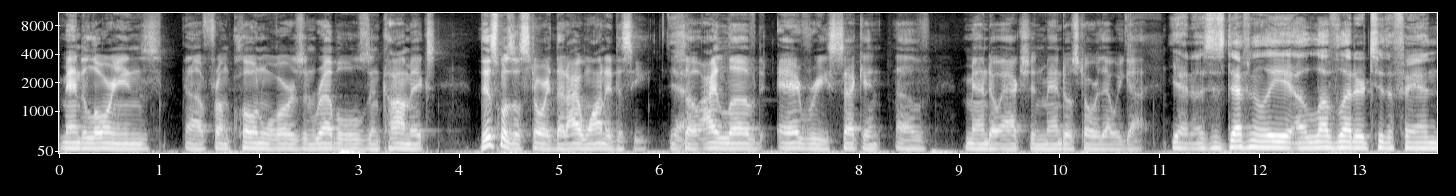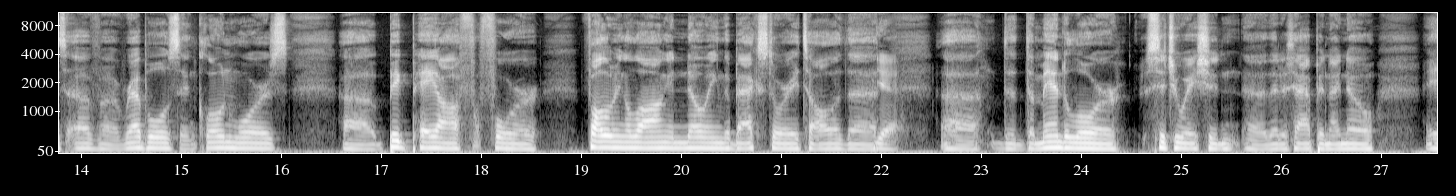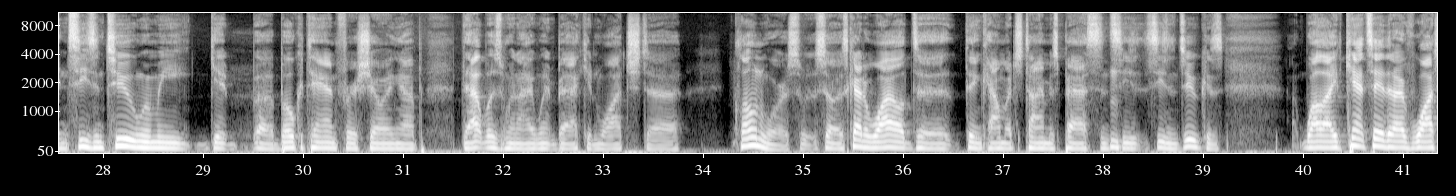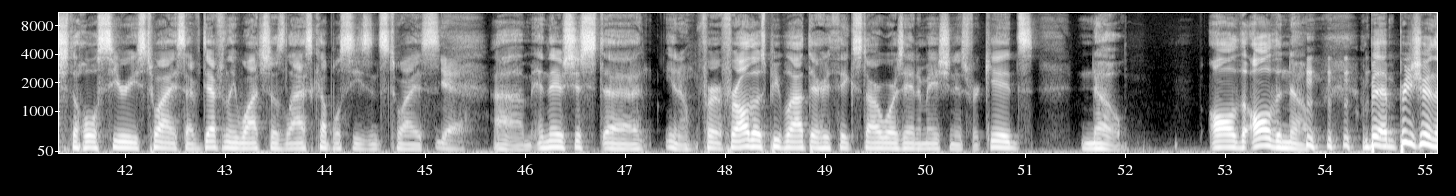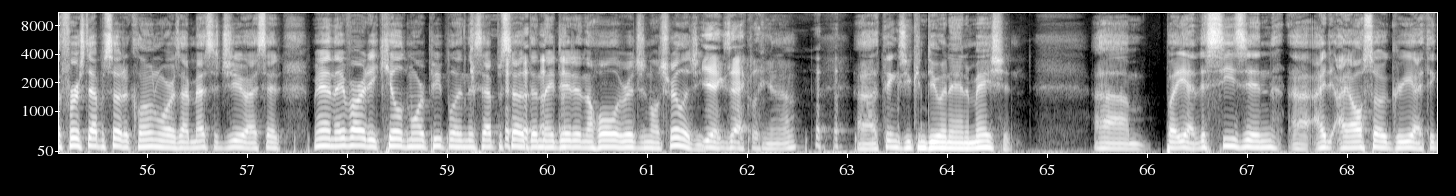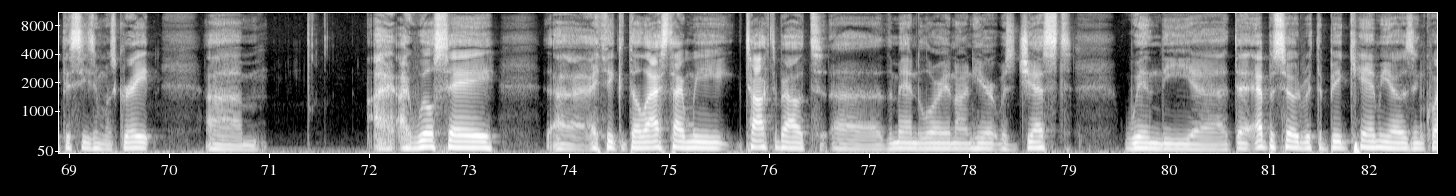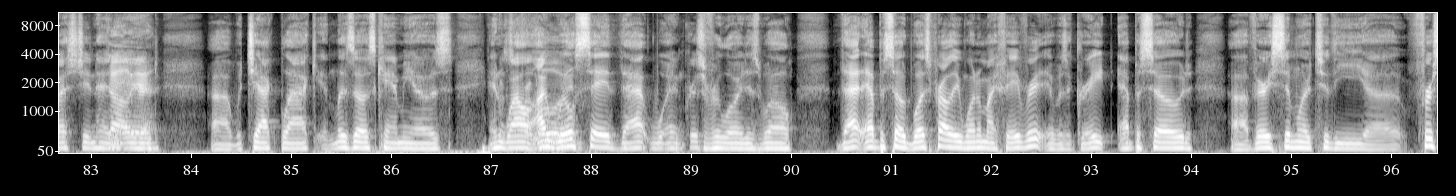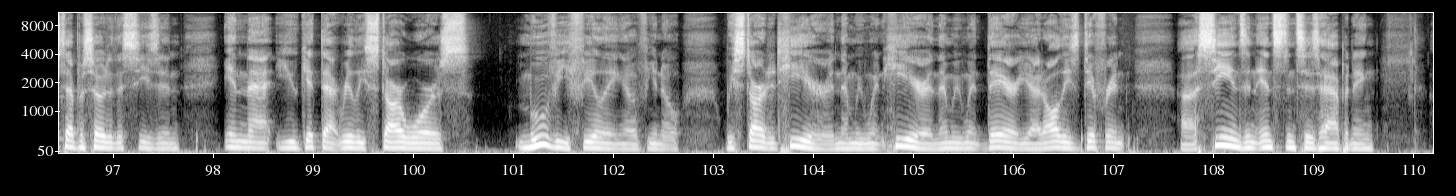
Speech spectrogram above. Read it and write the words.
Mandalorians uh, from Clone Wars and Rebels and comics. This was a story that I wanted to see. Yeah. So I loved every second of Mando action, Mando story that we got. Yeah, no, this is definitely a love letter to the fans of uh, Rebels and Clone Wars. Uh, big payoff for following along and knowing the backstory to all of the Yeah. uh, the the Mandalore situation uh, that has happened. I know in season two when we get uh, Bo-Katan first showing up, that was when I went back and watched uh, Clone Wars. So it's kind of wild to think how much time has passed since season two because. While I can't say that I've watched the whole series twice, I've definitely watched those last couple seasons twice. Yeah. Um, and there's just uh, you know for for all those people out there who think Star Wars animation is for kids, no, all the all the no. but I'm pretty sure in the first episode of Clone Wars, I messaged you. I said, "Man, they've already killed more people in this episode than they did in the whole original trilogy." Yeah, exactly. you know, uh, things you can do in animation. Um, but yeah, this season, uh, I I also agree. I think this season was great. Um, I, I will say, uh, I think the last time we talked about uh, the Mandalorian on here, it was just when the uh, the episode with the big cameos in question had Oh, yeah. aired. Uh, with Jack Black and Lizzo's cameos, and while I will say that, and Christopher Lloyd as well, that episode was probably one of my favorite. It was a great episode, uh, very similar to the uh, first episode of the season, in that you get that really Star Wars movie feeling of you know we started here and then we went here and then we went there. You had all these different uh, scenes and instances happening.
